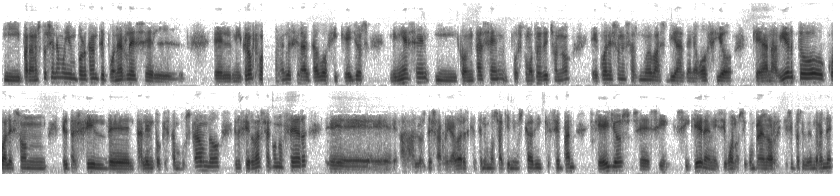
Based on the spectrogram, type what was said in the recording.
Y para nosotros era muy importante ponerles el, el micrófono, ponerles el altavoz y que ellos viniesen y contasen, pues como tú has dicho, ¿no? Eh, cuáles son esas nuevas vías de negocio que han abierto, cuáles son el perfil del talento que están buscando, es decir, darse a conocer eh, a los desarrolladores que tenemos aquí en Euskadi que sepan que ellos, eh, si, si quieren y si bueno, si cumplen los requisitos, evidentemente,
